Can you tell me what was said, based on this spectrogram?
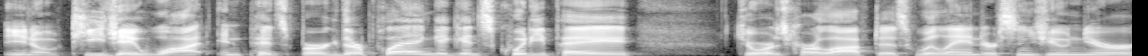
you know, TJ Watt in Pittsburgh. They're playing against Kwity Paye, George Karlaftis, Will Anderson Jr.,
